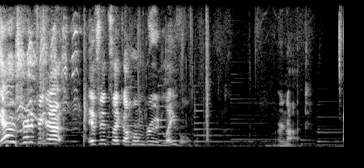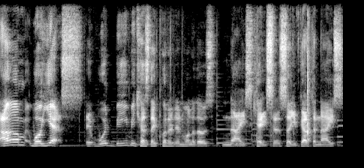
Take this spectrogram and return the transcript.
yeah, I was trying to figure out if it's like a homebrewed label or not. Um, well, yes, it would be because they put it in one of those nice cases. So you've got the nice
